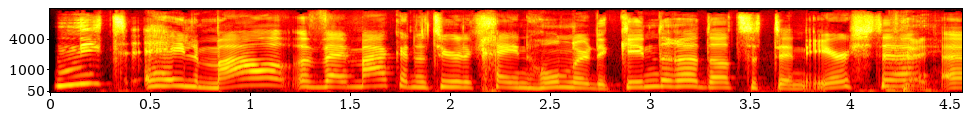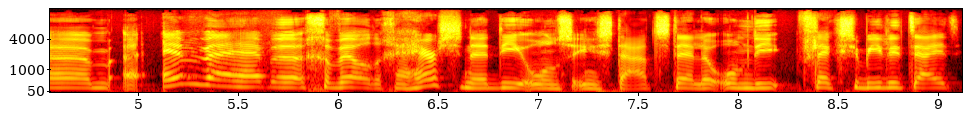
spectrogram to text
Niet helemaal. Wij maken natuurlijk geen honderden kinderen, dat ten eerste. Ehm, en wij hebben geweldige hersenen die ons in staat stellen om die flexibiliteit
